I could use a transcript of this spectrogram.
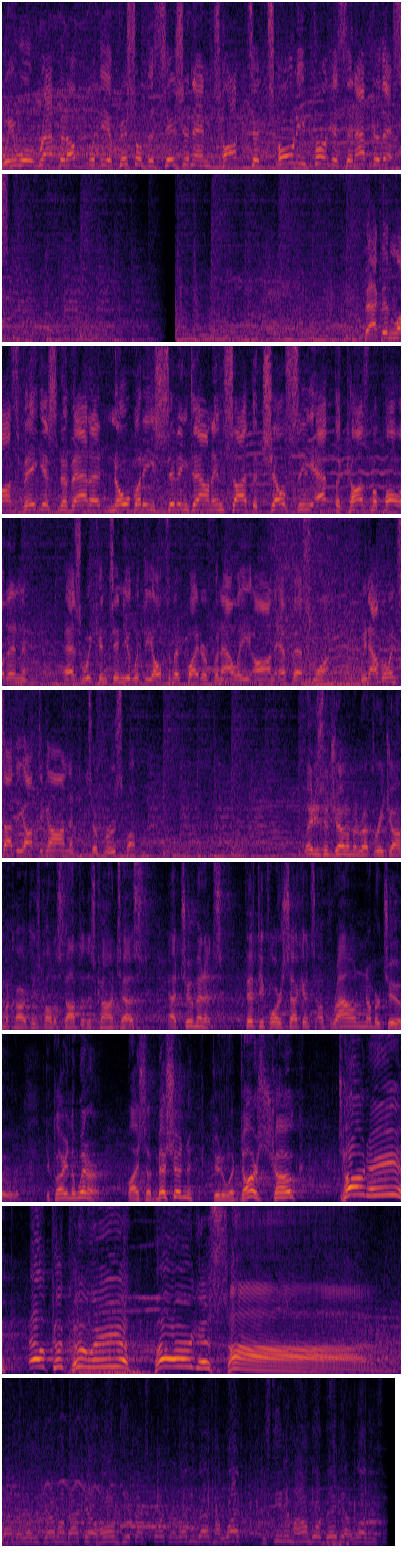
We will wrap it up with the official decision and talk to Tony Ferguson after this. Back in Las Vegas, Nevada, nobody sitting down inside the Chelsea at the Cosmopolitan as we continue with the Ultimate Fighter finale on FS1. We now go inside the octagon to Bruce Buffer. Ladies and gentlemen, referee John McCarthy has called a stop to this contest at 2 minutes, 54 seconds of round number two, declaring the winner by submission due to a Darce choke, Tony El Cucuy Ferguson. Guys, I love you, Grandma, back at home, TFX Sports. I love you guys. My wife, Christina, my onboard baby, I love you.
